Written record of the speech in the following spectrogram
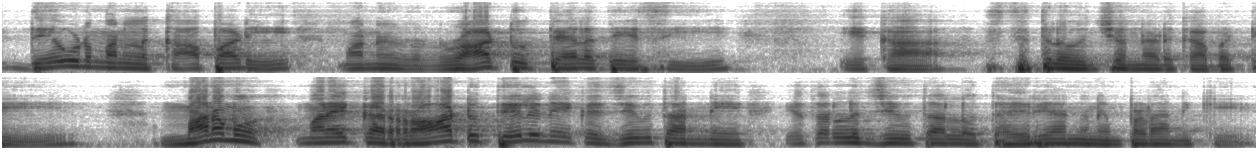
దేవుడు మనల్ని కాపాడి మన రాటు తేలదేసి ఇక స్థితిలో ఉంచి ఉన్నాడు కాబట్టి మనము మన యొక్క రాటు తేలిన యొక్క జీవితాన్ని ఇతరుల జీవితాల్లో ధైర్యాన్ని నింపడానికి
